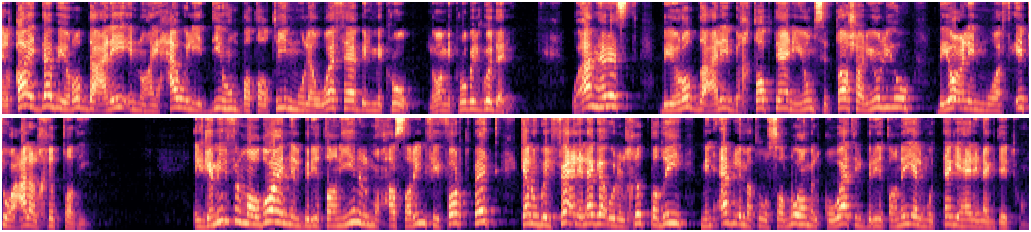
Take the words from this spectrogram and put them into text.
القائد ده بيرد عليه إنه هيحاول يديهم بطاطين ملوثة بالميكروب اللي هو ميكروب الجدري. وأمهرست بيرد عليه بخطاب تاني يوم 16 يوليو بيعلن موافقته على الخطة دي. الجميل في الموضوع إن البريطانيين المحاصرين في فورت بيت كانوا بالفعل لجأوا للخطة دي من قبل ما توصل لهم القوات البريطانية المتجهة لنجدتهم.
